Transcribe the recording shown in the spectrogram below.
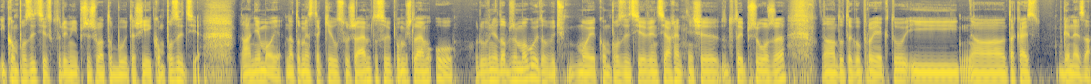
i kompozycje, z którymi przyszła, to były też jej kompozycje, a nie moje. Natomiast jak je usłyszałem, to sobie pomyślałem, u, równie dobrze mogły to być moje kompozycje, więc ja chętnie się tutaj przyłożę do tego projektu i taka jest geneza.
